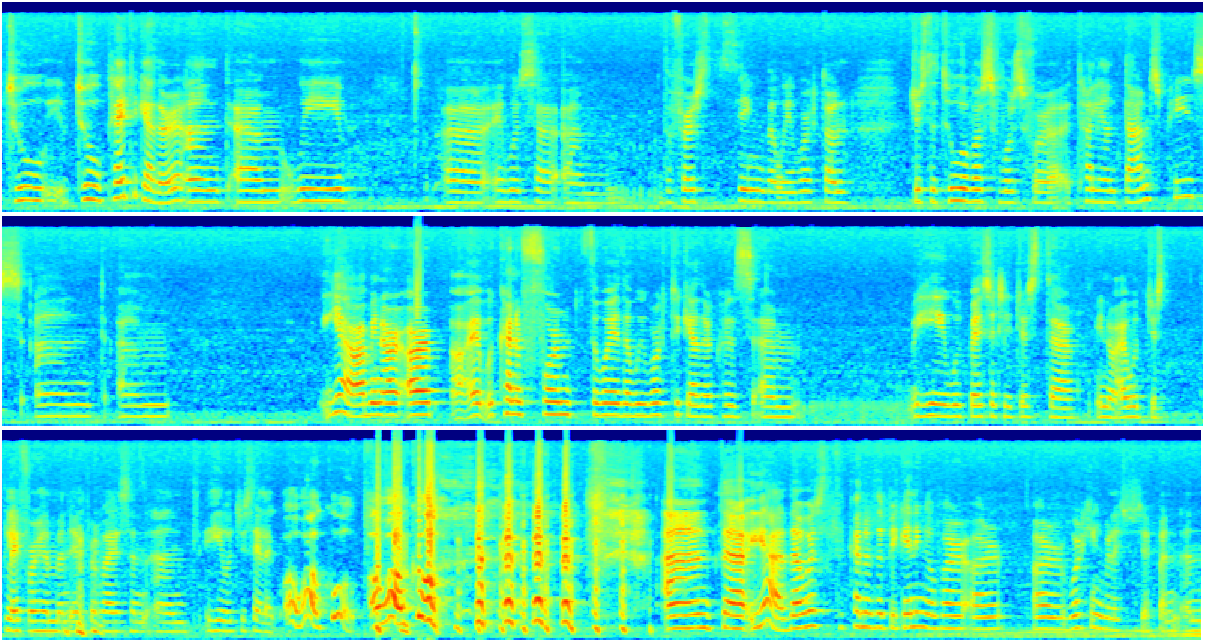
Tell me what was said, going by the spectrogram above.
to to play together, and um, we uh, it was uh, um, the first thing that we worked on. Just the two of us was for an Italian dance piece, and um, yeah, I mean our our uh, it kind of formed the way that we worked together because um, he would basically just uh, you know I would just play for him and improvise and, and he would just say like oh wow cool oh wow cool and uh, yeah that was the, kind of the beginning of our, our, our working relationship and, and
